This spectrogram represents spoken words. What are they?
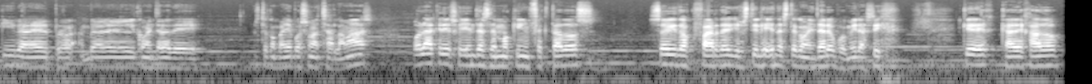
Y voy a leer el, comentario de nuestro compañero, pues una charla más. Hola, queridos oyentes de Mocky Infectados. Soy Doc Farder y os estoy leyendo este comentario. Pues mira, sí, que, ha dejado.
